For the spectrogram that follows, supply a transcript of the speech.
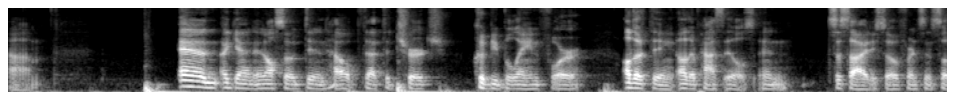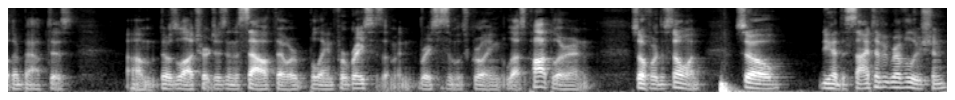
Um, and again, it also didn't help that the church could be blamed for other thing, other past ills in society. So, for instance, Southern Baptists um, there was a lot of churches in the South that were blamed for racism, and racism was growing less popular, and so forth and so on. So you had the scientific revolution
